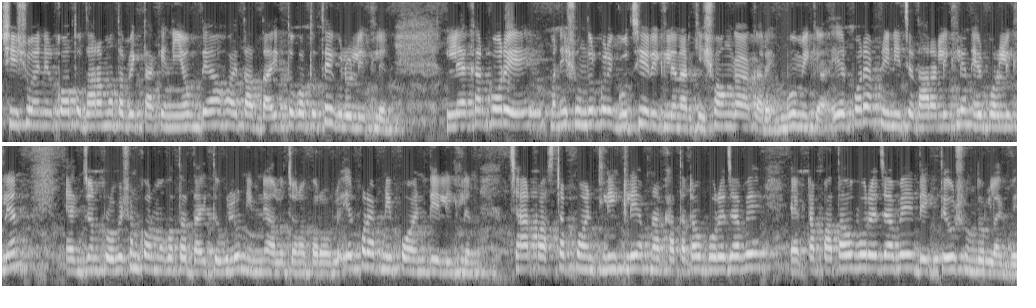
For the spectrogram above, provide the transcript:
শিশু আইনের কত ধারা মোতাবেক তাকে নিয়োগ দেওয়া হয়, তার দায়িত্ব কততে এগুলো লিখলেন। লেখার পরে মানে সুন্দর করে গুছিয়ে লিখলেন আর কি, সংজ্ঞা আকারে, ভূমিকা। এরপরে আপনি নিচে ধারা লিখলেন, এরপরে লিখলেন, একজন প্রবেশন কর্মকর্তার দায়িত্বগুলো নিম্নে আলোচনা করা হলো। এরপরে আপনি পয়েন্ট দিয়ে লিখলেন। চার, পাঁচটা পয়েন্ট লিখলে আপনার খাতাটাও ভরে যাবে, একটা পাতাও ভরে যাবে, দেখতেও সুন্দর লাগবে।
